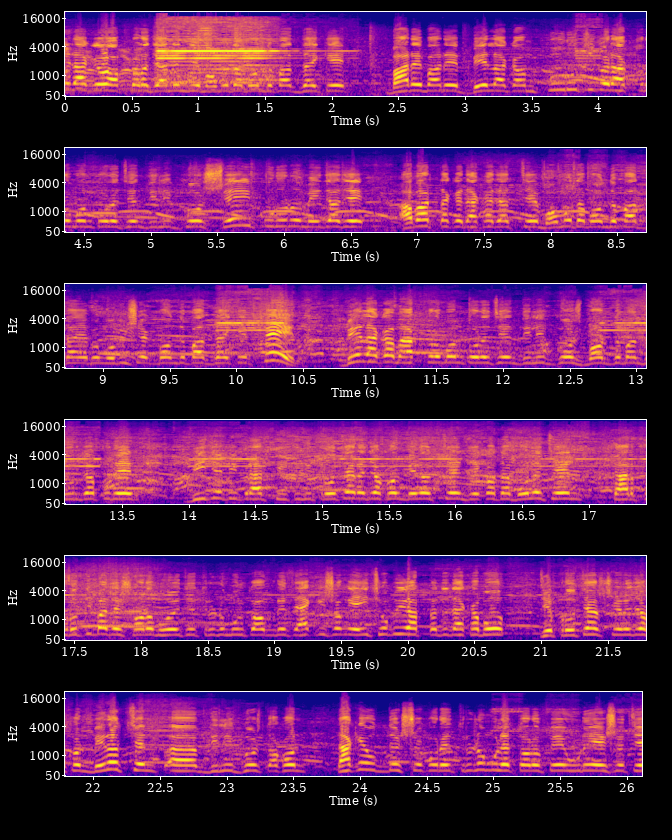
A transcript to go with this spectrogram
এর আগেও আপনারা জানেন যে মমতা বন্দ্যোপাধ্যায়কে বারে বারে বেলাগাম কুরুচিকর আক্রমণ করেছেন দিলীপ ঘোষ। সেই পুরনো মেজাজে আবার তাকে দেখা যাচ্ছে মমতা বন্দ্যোপাধ্যায় এবং অভিষেক বন্দ্যোপাধ্যায়কে ফের বেলাগাম আক্রমণ করেছেন দিলীপ ঘোষ বর্ধমান দুর্গাপুরের বিজেপি প্রার্থী। তিনি প্রচারে যখন বেরোচ্ছেন, যে কথা বলেছেন, তার প্রতিবাদে সরব হয়েছে তৃণমূল কংগ্রেস। একই সঙ্গে এই ছবিও আপনাদের দেখাবো যে প্রচার সেরে যখন বেরোচ্ছেন দিলীপ ঘোষ, তখন তাকে উদ্দেশ্য করে তৃণমূলের তরফে উড়ে এসেছে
